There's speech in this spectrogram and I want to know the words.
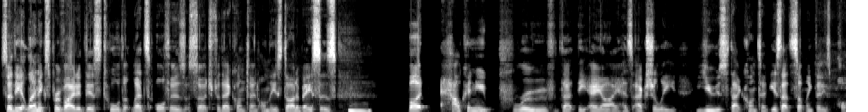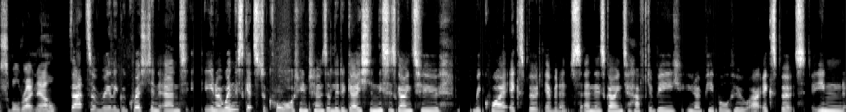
So, the Atlantic's provided this tool that lets authors search for their content on these databases. Mm. But how can you prove that the AI has actually used that content? Is that something that is possible right now? That's a really good question. And, you know, when this gets to court in terms of litigation, this is going to require expert evidence. And there's going to have to be, you know, people who are experts in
